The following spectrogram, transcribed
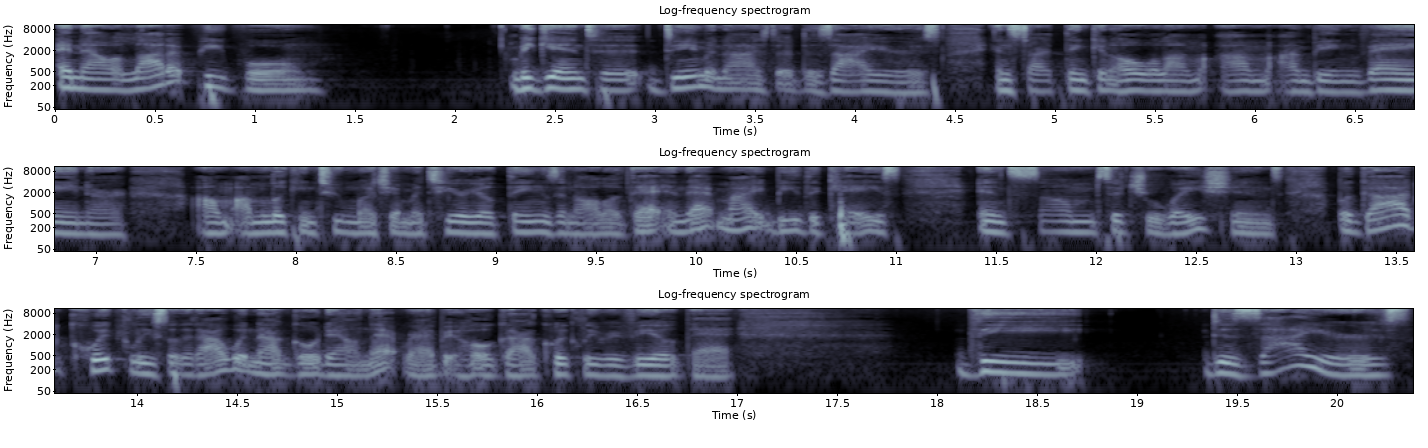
And now a lot of people begin to demonize their desires and start thinking, oh, well, I'm, I'm, I'm being vain or um, I'm looking too much at material things and all of that. And that might be the case in some situations. But God quickly, so that I would not go down that rabbit hole, God quickly revealed that the desires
